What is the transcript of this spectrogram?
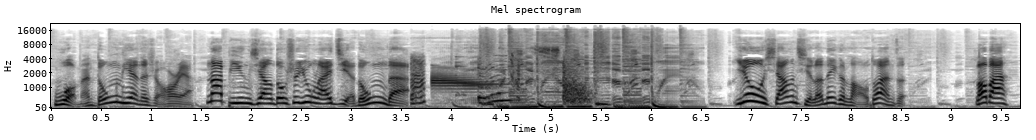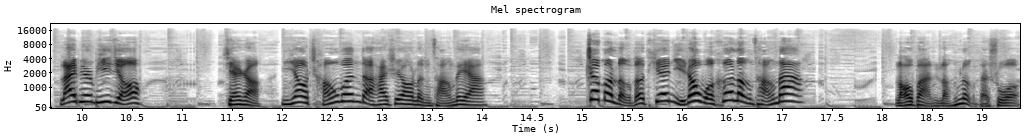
我们冬天的时候呀，那冰箱都是用来解冻的。”又想起了那个老段子。老板，来瓶啤酒。先生，你要常温的还是要冷藏的呀？这么冷的天，你让我喝冷藏的？老板冷冷地说：“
